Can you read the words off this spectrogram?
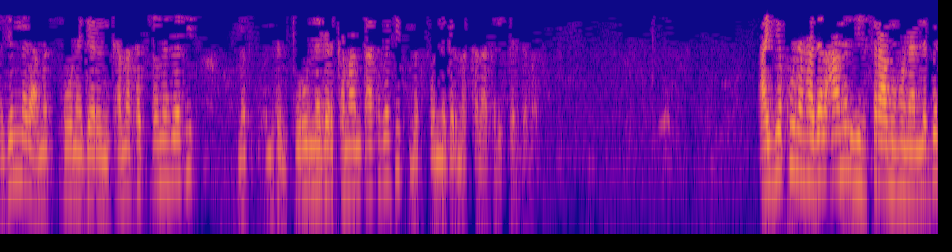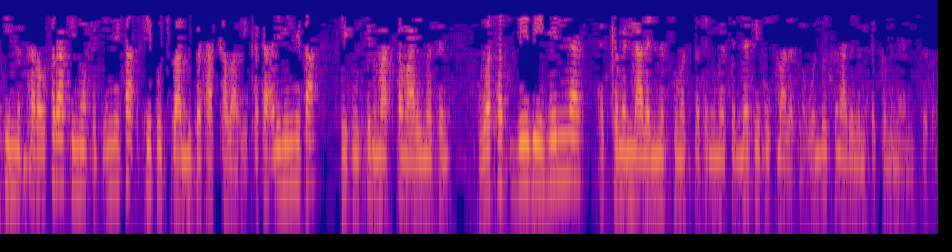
መጀመሪያ መጥፎ ነገርን ከመፈጸምህ በፊት እንትን ጥሩን ነገር ከማምጣት በፊት መጥፎን ነገር መከላከል ይገደባል። አየኩነ ሀደል አመል ይህ ስራ መሆን አለበት። የምትሰራው ስራ ሙሒጥ ኒሳ ሴቶች ባሉበት አካባቢ ከተዕሊም ኒሳ ሴቶችን ማስተማር ይመስል ወተጥቢቢህነ ህክምና ለነሱ መስጠትን ይመስል ለሴቶች ማለት ነው። ወንዶችን አይደለም ህክምና የሚሰጠው።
